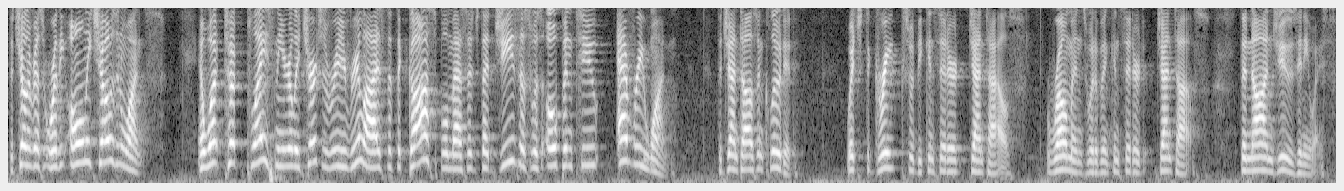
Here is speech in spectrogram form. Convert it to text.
the children of Israel were the only chosen ones. And what took place in the early churches, we realized that the gospel message that Jesus was open to everyone the Gentiles included, which the Greeks would be considered Gentiles. Romans would have been considered Gentiles, the non Jews, anyways.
